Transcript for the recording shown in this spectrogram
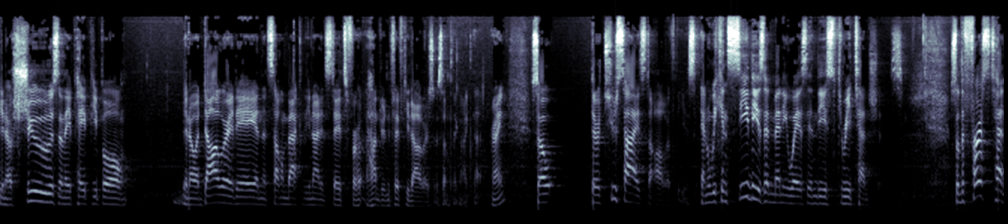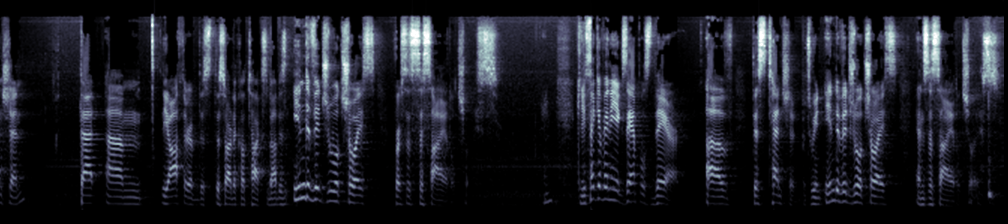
you know, shoes, and they pay people you know, a dollar a day and then sell them back to the United States for $150 or something like that, right? So there are two sides to all of these. And we can see these in many ways in these three tensions. So the first tension that um, the author of this, this article talks about is individual choice versus societal choice. Okay? Can you think of any examples there of this tension between individual choice and societal choice?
